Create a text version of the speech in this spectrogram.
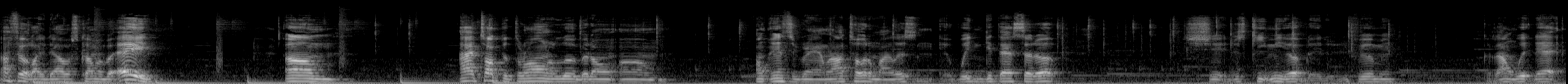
I felt like that was coming. But hey, um, I talked to Throne a little bit on um on Instagram, and I told him like, listen, if we can get that set up, shit, just keep me updated. You feel me? Cause I'm with that.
